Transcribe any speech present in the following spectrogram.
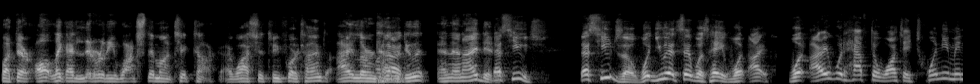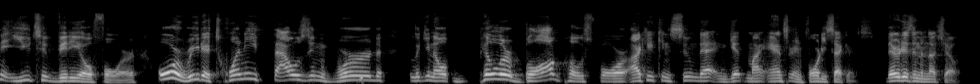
but they're all like I literally watched them on TikTok. I watched it three, four times. I learned Oh, how to do it, and then I did it. That's it. huge. That's huge though. What you had said was, hey, what I what I would have to watch a 20 minute YouTube video for or read a 20,000 word like you know pillar blog post for, I could consume that and get my answer in 40 seconds. There it is in a nutshell.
